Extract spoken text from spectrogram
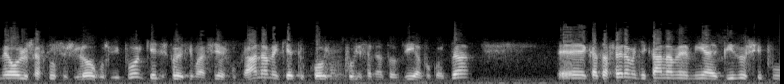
με όλους αυτούς τους λόγους λοιπόν και τις προετοιμασίες που κάναμε και του κόσμου που ήρθε να το δει από κοντά ε, καταφέραμε και κάναμε μια επίδοση που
